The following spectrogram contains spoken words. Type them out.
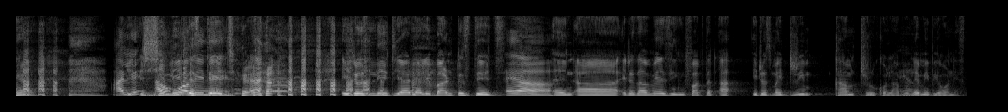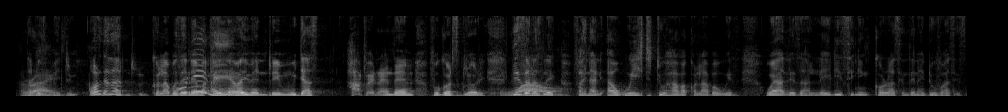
Ali- She, lit the stage. it was lit, yeah, the Alibantu stage. Yeah. And uh, it was amazing fact that uh, it was my dream come true collab. Let me be honest. That was my dream. All the other collabs Oh, I never I never even dream. We just happened and then for God's glory. This one was like finally I wished to have a collab with where there's a lady singing chorus and then I do verses.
